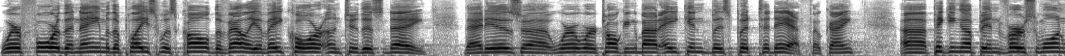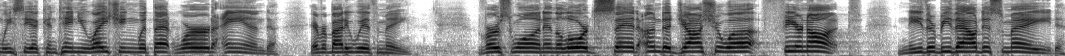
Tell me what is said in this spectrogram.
wherefore the name of the place was called the Valley of Achor unto this day. That is uh, where we're talking about Achan was put to death, okay? Uh, picking up in verse 1, we see a continuation with that word and. Everybody with me? Verse 1 And the Lord said unto Joshua, Fear not, neither be thou dismayed.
